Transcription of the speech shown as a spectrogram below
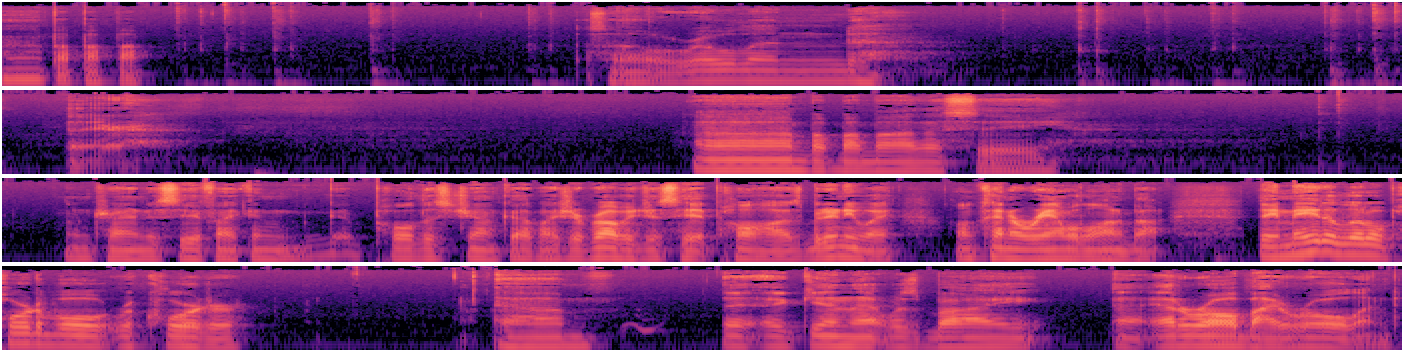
Uh, pop, pop, pop. So Roland, there. Um, bah, bah, bah, let's see. I'm trying to see if I can pull this junk up. I should probably just hit pause. But anyway, I'll kind of ramble on about. They made a little portable recorder. Um, again, that was by uh, Edirol by Roland,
